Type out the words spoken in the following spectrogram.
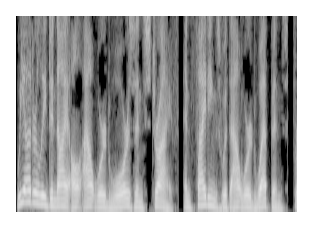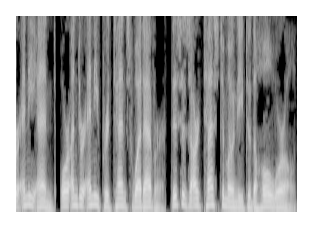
we utterly deny all outward wars and strife, and fightings with outward weapons, for any end, or under any pretense whatever, this is our testimony to the whole world.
